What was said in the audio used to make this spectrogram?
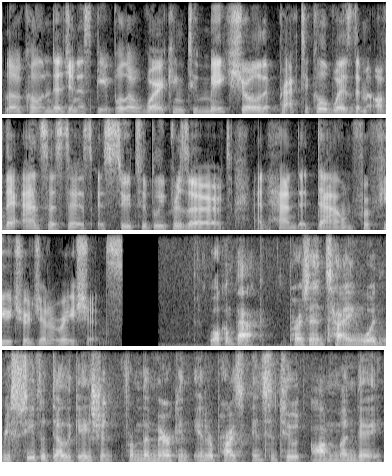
Local indigenous people are working to make sure the practical wisdom of their ancestors is suitably preserved and handed down for future generations. Welcome back. President Tsai Ing-wen received a delegation from the American Enterprise Institute on Monday.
